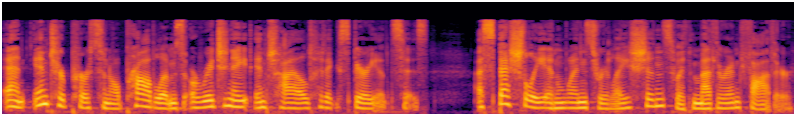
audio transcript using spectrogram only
and interpersonal problems originate in childhood experiences, especially in one's relations with mother and father.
